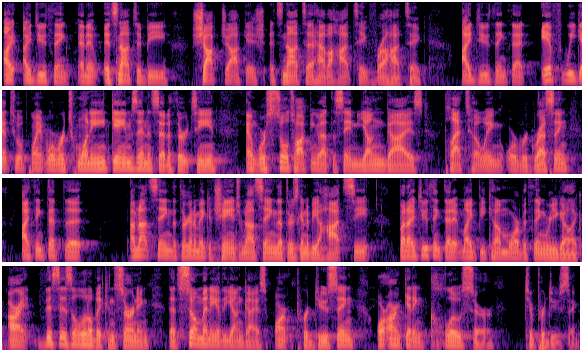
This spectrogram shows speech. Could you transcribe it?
I I do think, and it, it's not to be shock jockish. It's not to have a hot take for a hot take. I do think that if we get to a point where we're 20 games in instead of 13, and we're still talking about the same young guys plateauing or regressing, I think that the. I'm not saying that they're going to make a change. I'm not saying that there's going to be a hot seat. But I do think that it might become more of a thing where you go like, all right, this is a little bit concerning that so many of the young guys aren't producing or aren't getting closer to producing.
